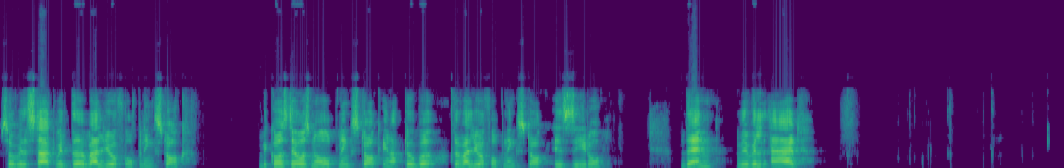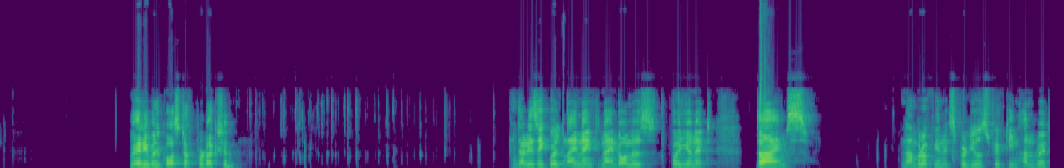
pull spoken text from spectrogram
So we'll start with the value of opening stock. Because there was no opening stock in October, the value of opening stock is zero. Then we will add variable cost of production. That is equal to $999 per unit times number of units produced 1500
